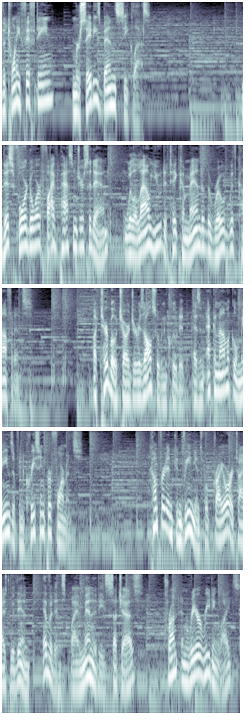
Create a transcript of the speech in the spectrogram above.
the 2015 Mercedes-Benz C-Class. This four-door, five-passenger sedan will allow you to take command of the road with confidence. A turbocharger is also included as an economical means of increasing performance. Comfort and convenience were prioritized within, evidenced by amenities such as front and rear reading lights,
